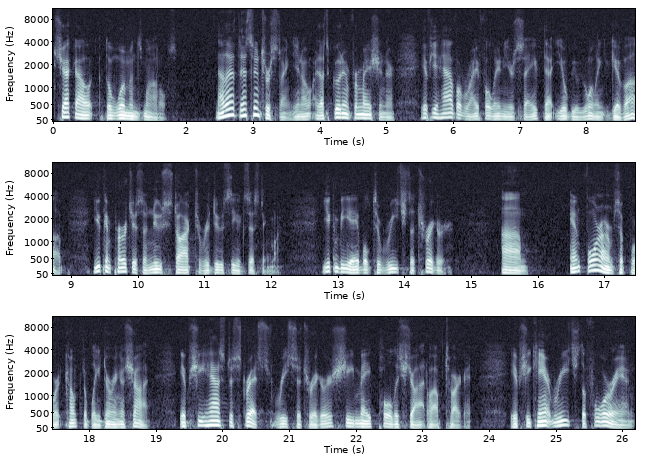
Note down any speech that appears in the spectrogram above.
check out the women's models. Now that that's interesting, you know, that's good information there. If you have a rifle in your safe that you'll be willing to give up, you can purchase a new stock to reduce the existing one you can be able to reach the trigger um, and forearm support comfortably during a shot. If she has to stretch to reach the trigger, she may pull the shot off target. If she can't reach the forend,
